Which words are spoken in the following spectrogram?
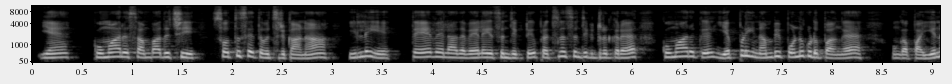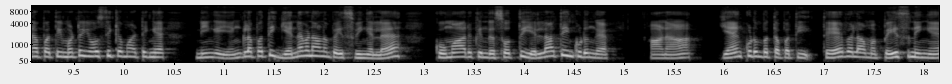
ஏன்? குமார் சம்பாதிச்சு சொத்து சேர்த்து வச்சுருக்கானா? இல்லையே. தேவையில்லாத வேலையை செஞ்சுக்கிட்டு பிரச்சனை செஞ்சுக்கிட்டு இருக்கிற குமாருக்கு எப்படி நம்பி பொண்ணு கொடுப்பாங்க? உங்கள் பையனை பற்றி மட்டும் யோசிக்க மாட்டீங்க. நீங்கள் எங்களை பற்றி என்ன வேணாலும் பேசுவீங்கல்ல? குமாருக்கு இந்த சொத்து எல்லாத்தையும் கொடுங்க. ஆனால் என் குடும்பத்தை பற்றி தேவையில்லாமல் பேசுனீங்க.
